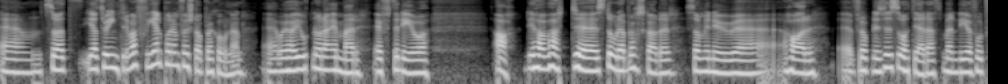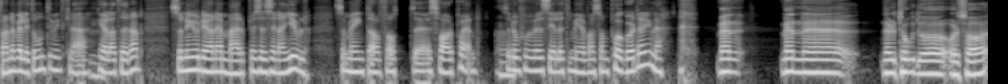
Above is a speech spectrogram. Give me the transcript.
Ehm, så att jag tror inte det var fel på den första operationen eh, och jag har gjort några MR efter det och ja, det har varit eh, stora bröstskador som vi nu eh, har förhoppningsvis åtgärdat men det gör fortfarande väldigt ont i mitt knä mm. hela tiden. Så nu gjorde jag en MR precis innan jul som jag inte har fått svar på än. Mm. Så då får vi väl se lite mer vad som pågår där inne. Men, men när du tog då och sa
